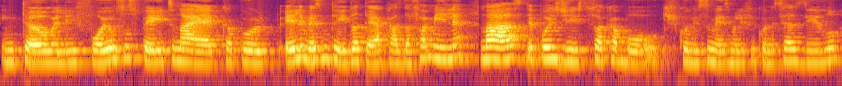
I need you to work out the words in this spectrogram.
Então ele foi um suspeito na época por ele mesmo ter ido até a casa da família, mas depois disso acabou que ficou nisso mesmo, ele ficou nesse asilo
